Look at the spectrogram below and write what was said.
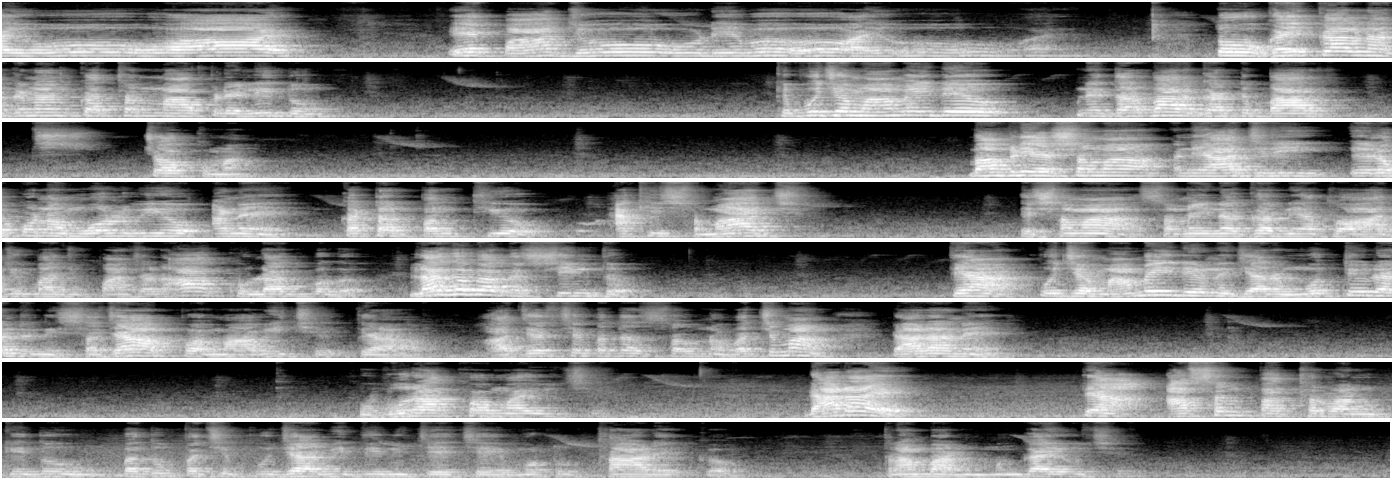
ડાડો આયો. એ પાંચો દેવો આય. તો ગઈકાલના જ્ઞાન કથનમાં આપણે લીધું કે પૂછ્યો મામી દેવ ને દરબાર ગઢ બાર ચોકમાં બાંબડીયા સમા અને હાજરી એ લોકોના મોલવીઓ અને કટ્ટરપંથીઓ આખી સમાજ એ સમા સમયનગરની અથવા આજુબાજુ પાછળ આખું લગભગ લગભગ સિંધ. ત્યાં પૂજ્ય મામઈદેવને જ્યારે મૃત્યુદંડની સજા આપવામાં આવી છે, ત્યાં હાજર છે બધા સૌના વચમાં. દાડાને ઊભું રાખવામાં આવ્યું છે. દાડાએ ત્યાં આસન પાથરવાનું કીધું, બધું પછી પૂજા વિધિની જે છે મોટું થાળ એક ત્રાંબાનું મંગાયું છે.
